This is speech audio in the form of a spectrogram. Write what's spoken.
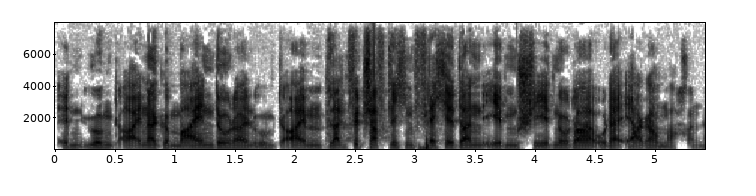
in irgendeiner Gemeinde oder in irgendeinem landwirtschaftlichen Fläche dann eben Schäden oder, oder Ärger machen.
